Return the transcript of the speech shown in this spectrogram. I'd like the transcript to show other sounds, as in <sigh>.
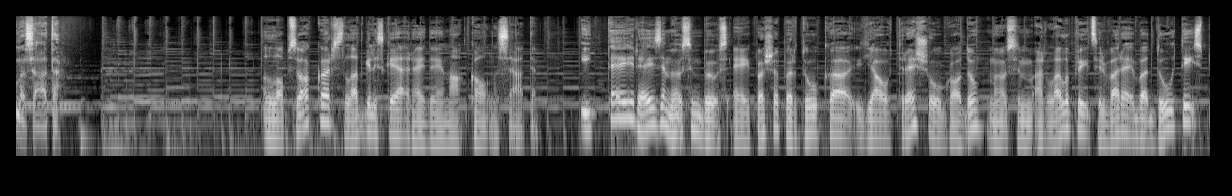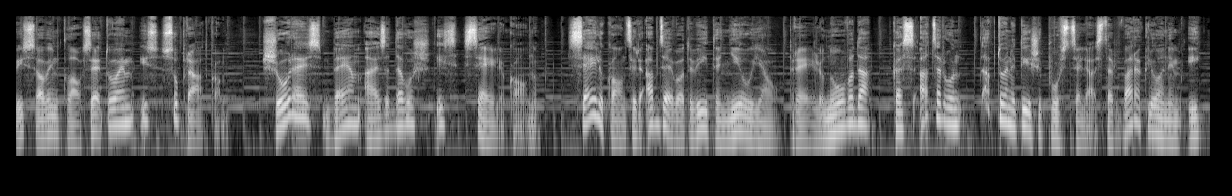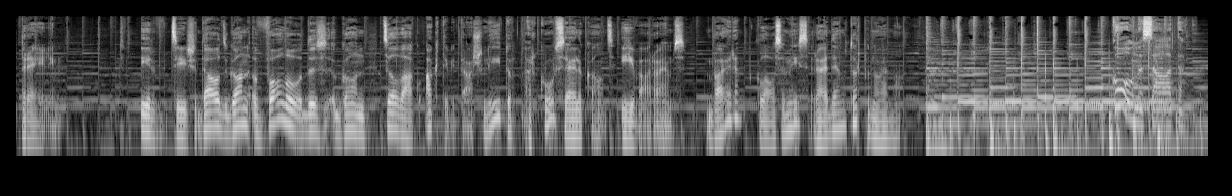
Kolnesāta! Labs vakars latgaļiskajā raidījumā Kolnesāta. Itei reize mums būs īpaša par to, ka jau trešo gadu mums ar lielu prīci ir varēja doties pie saviem klausētojiem iz Suprātkom. Šoreiz bijām aizdevuši iz Sēļu kalnu. Sēļu kalns ir apdzīvota vieta Ņūjau Prēļu novadā, kas atceru aptuveni tīši pusceļā starp Varakļonim un Prēļim ir cīši daudz gan valodas, gan cilvēku aktivitāšu lītu, ar ko sēļu kalns ievērojams. Vaira klausamies raidījumu turpinājumā. Kulna sāta!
